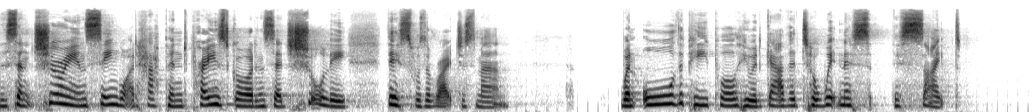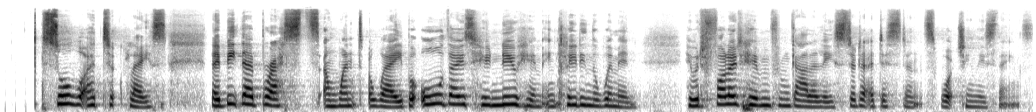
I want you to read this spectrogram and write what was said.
The centurion, seeing what had happened, praised God and said, Surely this was a righteous man. When all the people who had gathered to witness this sight saw what had took place, they beat their breasts and went away. But all those who knew him, including the women who had followed him from Galilee, stood at a distance watching these things.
